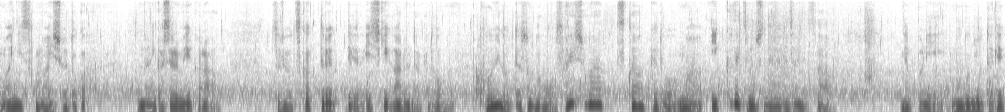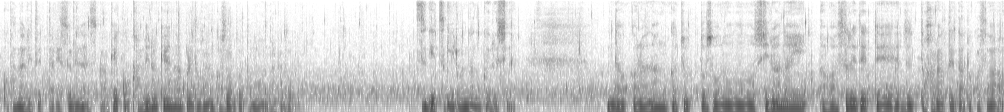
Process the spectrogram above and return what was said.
毎日とか毎週とか何かしら見るから、それを使ってるっていう意識があるんだけど、こういうのってその最初は使うけど、まあ1ヶ月もしない間にさ、やっぱり物によって結構離れてったりするじゃないですか。結構カメラ系のアプリとかなんかそうだと思うんだけど、次々いろんなの来るしね。だからなんかちょっとその知らない、あ忘れててずっと払ってたとかさ、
